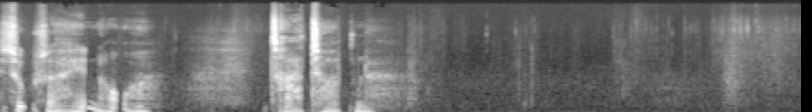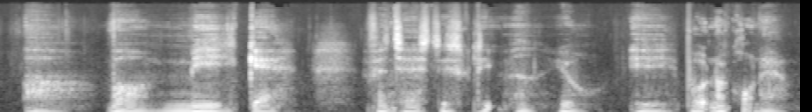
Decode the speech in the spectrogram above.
suser hen over trætoppene. Og hvor mega fantastisk livet jo i bund og grund er.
